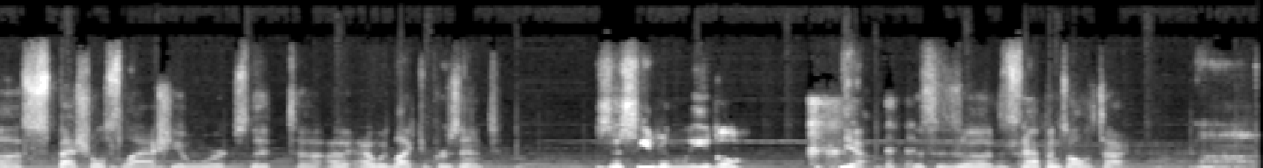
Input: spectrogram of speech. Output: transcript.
uh, special slashy awards that uh, I, I would like to present. Is this even legal? Yeah, this is uh, this happens all the time. Oh,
